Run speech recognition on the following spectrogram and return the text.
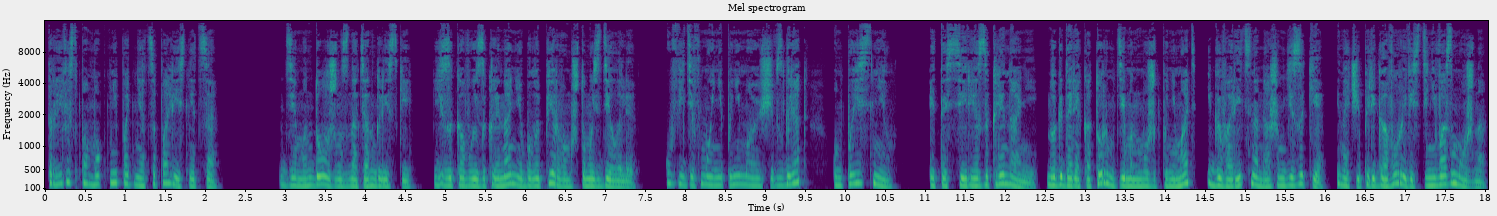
Трэвис помог мне подняться по лестнице. Демон должен знать английский. Языковое заклинание было первым, что мы сделали. Увидев мой непонимающий взгляд, он пояснил. Это серия заклинаний, благодаря которым демон может понимать и говорить на нашем языке, иначе переговоры вести невозможно.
